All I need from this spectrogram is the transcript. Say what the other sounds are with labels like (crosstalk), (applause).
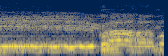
실 과먹고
